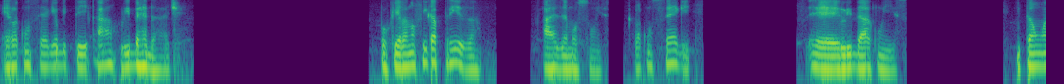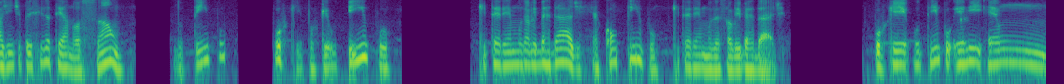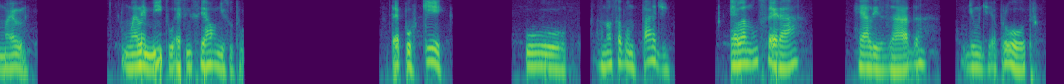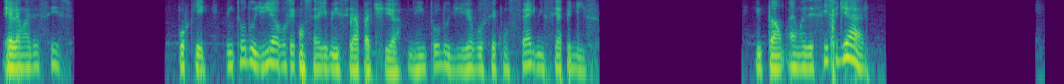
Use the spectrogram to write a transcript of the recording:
ela consegue obter a liberdade. Porque ela não fica presa às emoções. Ela consegue é, lidar com isso. Então a gente precisa ter a noção do tempo. Por quê? Porque o tempo que teremos a liberdade. É com o tempo que teremos essa liberdade porque o tempo ele é um um elemento essencial nisso tudo. Até porque o, a nossa vontade ela não será realizada de um dia para o outro. Ela é um exercício. Porque nem todo dia você consegue vencer a apatia, nem todo dia você consegue vencer a preguiça. Então é um exercício diário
